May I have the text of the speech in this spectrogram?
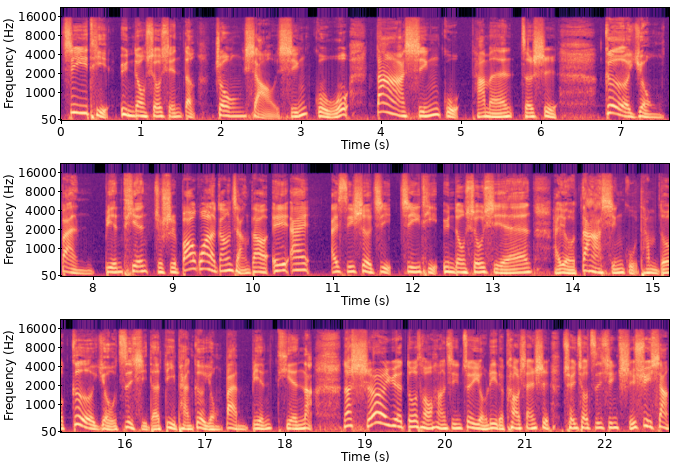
记忆体、运动休闲等中小型股，大型股。他们则是各勇半边天，就是包括了刚讲到 AI。IC 设计、机体、运动休闲，还有大型股，他们都各有自己的地盘，各有半边天呐、那十二月多头行情最有力的靠山是全球资金持续向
